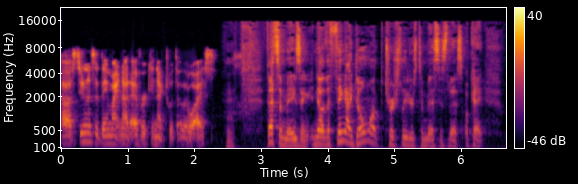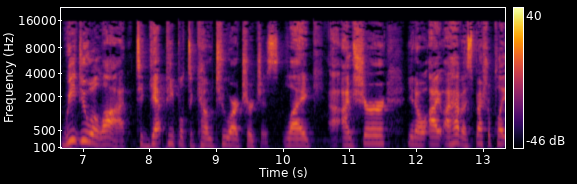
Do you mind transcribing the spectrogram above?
Uh, students that they might not ever connect with otherwise. That's amazing. Now, the thing I don't want church leaders to miss is this. Okay, we do a lot to get people to come to our churches. Like, I'm sure, you know, I, I have a special pla-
